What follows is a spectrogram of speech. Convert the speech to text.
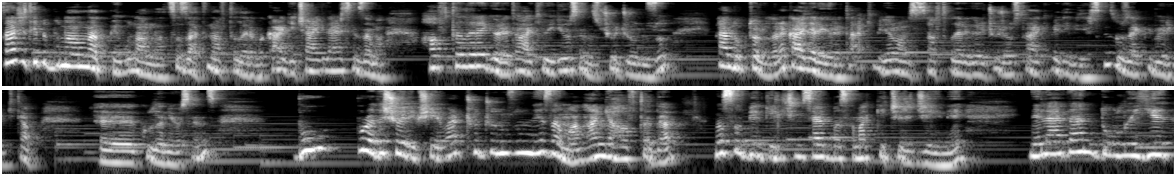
Sadece tabii bunu anlatmıyor. Bunu anlatsa zaten haftalara bakar geçer gidersiniz ama haftalara göre takip ediyorsanız çocuğunuzu ben doktor olarak aylara göre takip ediyorum ama siz haftalara göre çocuğunuzu takip edebilirsiniz. Özellikle böyle bir kitap e, kullanıyorsanız. Bu burada şöyle bir şey var. Çocuğunuzun ne zaman, hangi haftada nasıl bir gelişimsel basamak geçireceğini, nelerden dolayı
